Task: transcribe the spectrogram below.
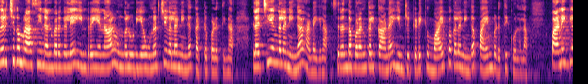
விருச்சிகம் ராசி நண்பர்களே இன்றைய நாள் உங்களுடைய உணர்ச்சிகளை நீங்கள் கட்டுப்படுத்தினார். லட்சியங்களை நீங்கள் அடையலாம். சிறந்த பலன்களுக்கான இன்று கிடைக்கும் வாய்ப்புகளை நீங்கள் பயன்படுத்தி கொள்ளலாம். பணிக்கு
